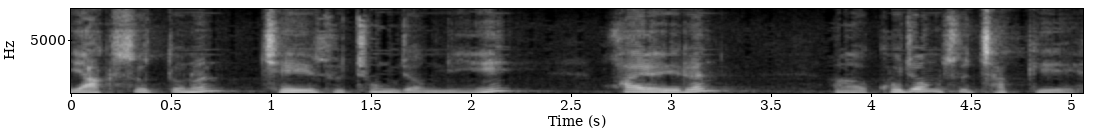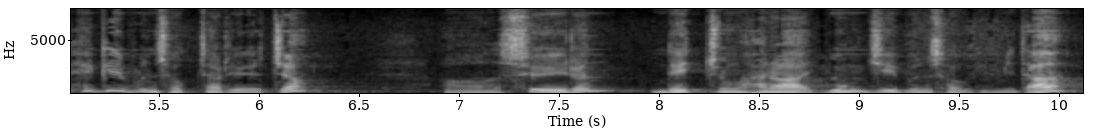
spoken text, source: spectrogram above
약수 또는 제수 총정리 화요일은 어, 고정수 찾기 회귀 분석 자료였죠 어, 수요일은 넷 중 하나 용지 분석입니다.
